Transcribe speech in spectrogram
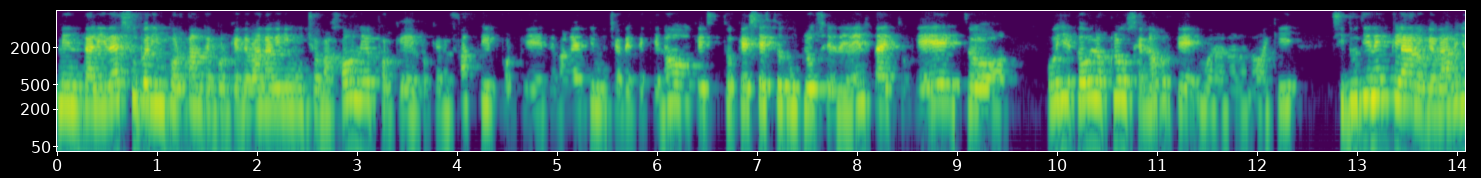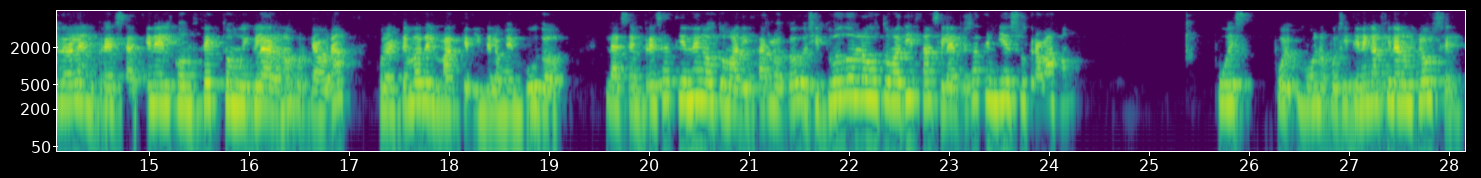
mentalidad es súper importante porque te van a venir muchos bajones, porque, porque no es fácil, porque te van a decir muchas veces que no, que esto, ¿qué es esto de un closer de venta? ¿Esto qué es? Esto, oye, todos los closers, ¿no? Porque, bueno, no, no, no, aquí, si tú tienes claro que vas a ayudar a la empresa, tienes el concepto muy claro, ¿no? Porque ahora, con el tema del marketing, de los embudos, las empresas tienden a automatizarlo todo. Si todos lo automatizan, si las empresas hacen bien su trabajo, pues, pues, bueno, pues si tienen al final un closer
